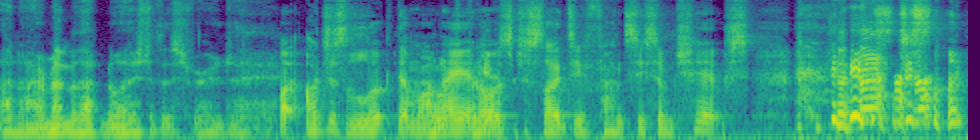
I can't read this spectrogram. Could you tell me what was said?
and I remember that noise to this very day. I, I just looked at my I mate and I was just like, "Do you fancy some chips?" He's just like,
